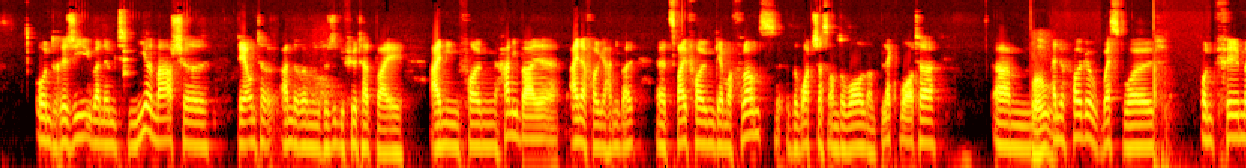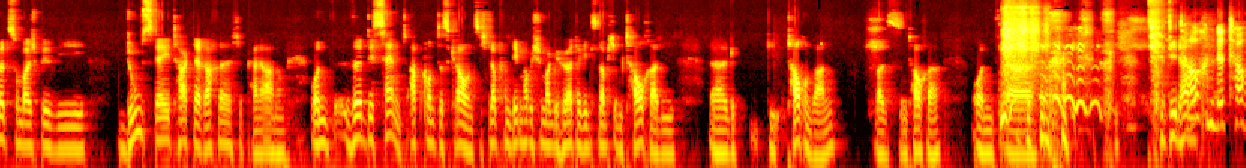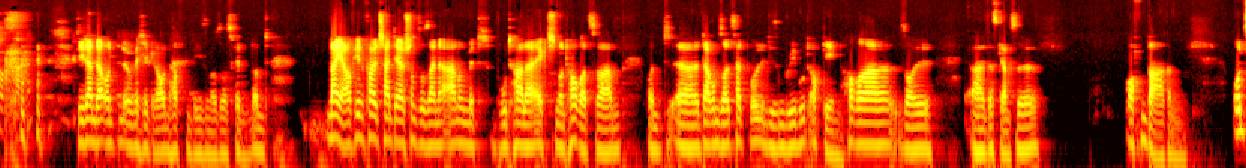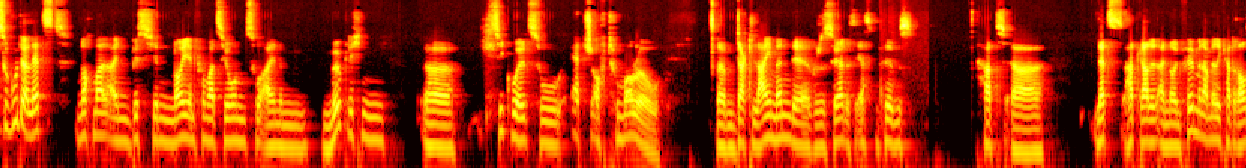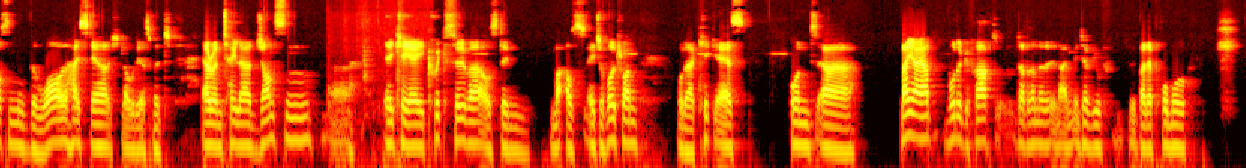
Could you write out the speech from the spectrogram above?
Und Regie übernimmt Neil Marshall, der unter anderem Regie geführt hat bei einigen Folgen Hannibal, einer Folge Hannibal, äh, zwei Folgen Game of Thrones, The Watchers on the Wall und Blackwater, ähm, wow. eine Folge Westworld und Filme zum Beispiel wie Doomsday, Tag der Rache, ich habe keine Ahnung. Und The Descent, Abgrund des Grauens. Ich glaube, von dem habe ich schon mal gehört. Da ging es, glaube ich, um Taucher, die, äh, die tauchen waren, weil es sind Taucher. Und äh, die, dann, Tauchende Taucher. Die dann da unten irgendwelche grauenhaften Wesen oder sowas finden. Und naja, auf jeden Fall scheint er schon so seine Ahnung mit brutaler Action und Horror zu haben. Und äh, darum soll es halt wohl in diesem Reboot auch gehen. Horror soll äh, das Ganze offenbaren. Und zu guter Letzt nochmal ein bisschen neue Informationen zu einem möglichen äh, Sequel zu Edge of Tomorrow. Ähm, Doug Lyman, der Regisseur des ersten Films, hat, äh, hat gerade einen neuen Film in Amerika draußen. The Wall heißt der. Ich glaube, der ist mit Aaron Taylor Johnson, äh, aka Quicksilver aus, den, aus Age of Ultron oder Kick-Ass. Und äh, naja, er hat, wurde gefragt da drin in einem Interview bei der Promo,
